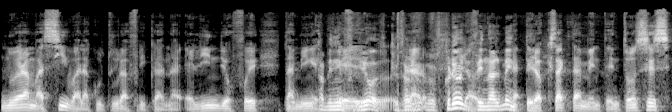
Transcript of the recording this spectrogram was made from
no era masiva la cultura africana, el indio fue también los criollos finalmente. exactamente. Entonces,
